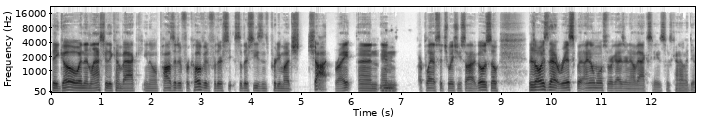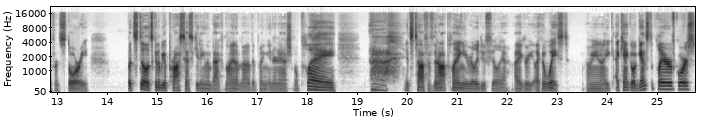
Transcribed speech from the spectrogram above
they go and then last year they come back you know positive for covid for their so their season's pretty much shot right? And mm-hmm. and our playoff situation you saw how it goes. So there's always that risk but i know most of our guys are now vaccinated so it's kind of a different story. But still it's going to be a process getting them back in the lineup now that they're playing international play. Ah, it's tough. If they're not playing you really do feel yeah i agree like a waste. I mean i, I can't go against the player of course.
